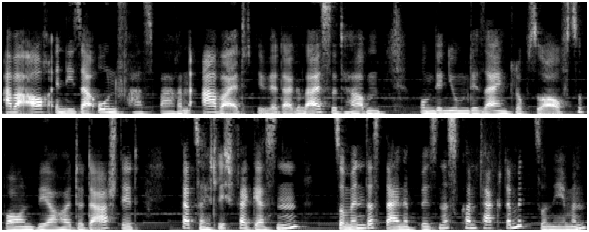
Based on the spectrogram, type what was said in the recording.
aber auch in dieser unfassbaren Arbeit, die wir da geleistet haben, um den Human Design Club so aufzubauen, wie er heute dasteht, tatsächlich vergessen, zumindest deine Business-Kontakte mitzunehmen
